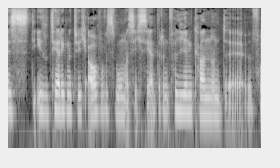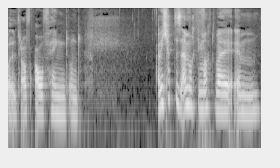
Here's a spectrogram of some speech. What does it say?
ist die Esoterik natürlich auch was, wo man sich sehr drin verlieren kann und äh, voll drauf aufhängt. Und aber ich habe das einfach gemacht, weil ähm,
